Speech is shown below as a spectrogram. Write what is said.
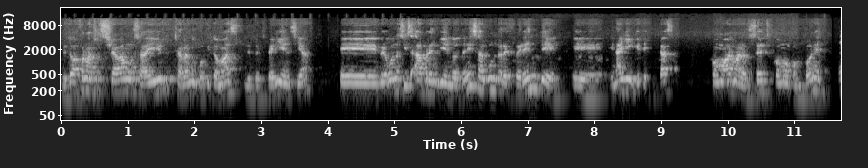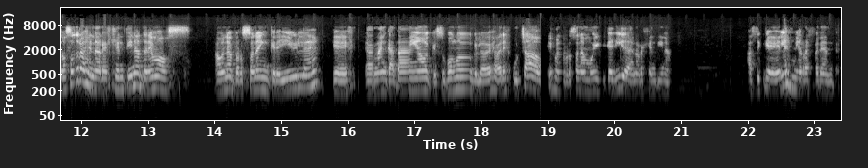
de todas formas, ya vamos a ir charlando un poquito más de tu experiencia. Eh, pero cuando decís aprendiendo, ¿tenés algún referente eh, en alguien que te fijas cómo arma los sets, cómo compone? Nosotros en Argentina tenemos a una persona increíble, que es Hernán Cataño, que supongo que lo debes haber escuchado. Es una persona muy querida en Argentina. Así que él es mi referente.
